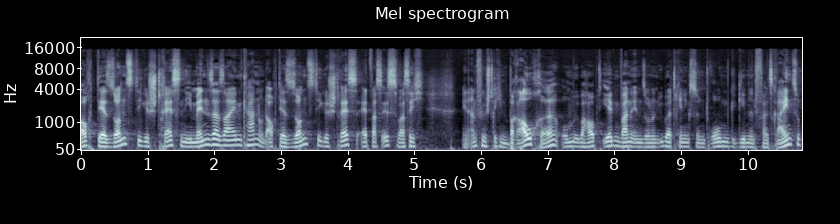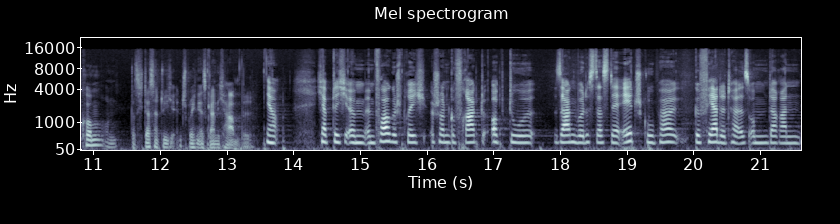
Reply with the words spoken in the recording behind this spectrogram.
auch der sonstige Stress ein immenser sein kann und auch der sonstige Stress etwas ist, was ich in Anführungsstrichen brauche, um überhaupt irgendwann in so ein Übertrainingssyndrom gegebenenfalls reinzukommen und dass ich das natürlich entsprechend erst gar nicht haben will. Ja, ich habe dich ähm, im Vorgespräch schon gefragt, ob du sagen würdest, dass der Age Grouper gefährdeter ist, um daran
